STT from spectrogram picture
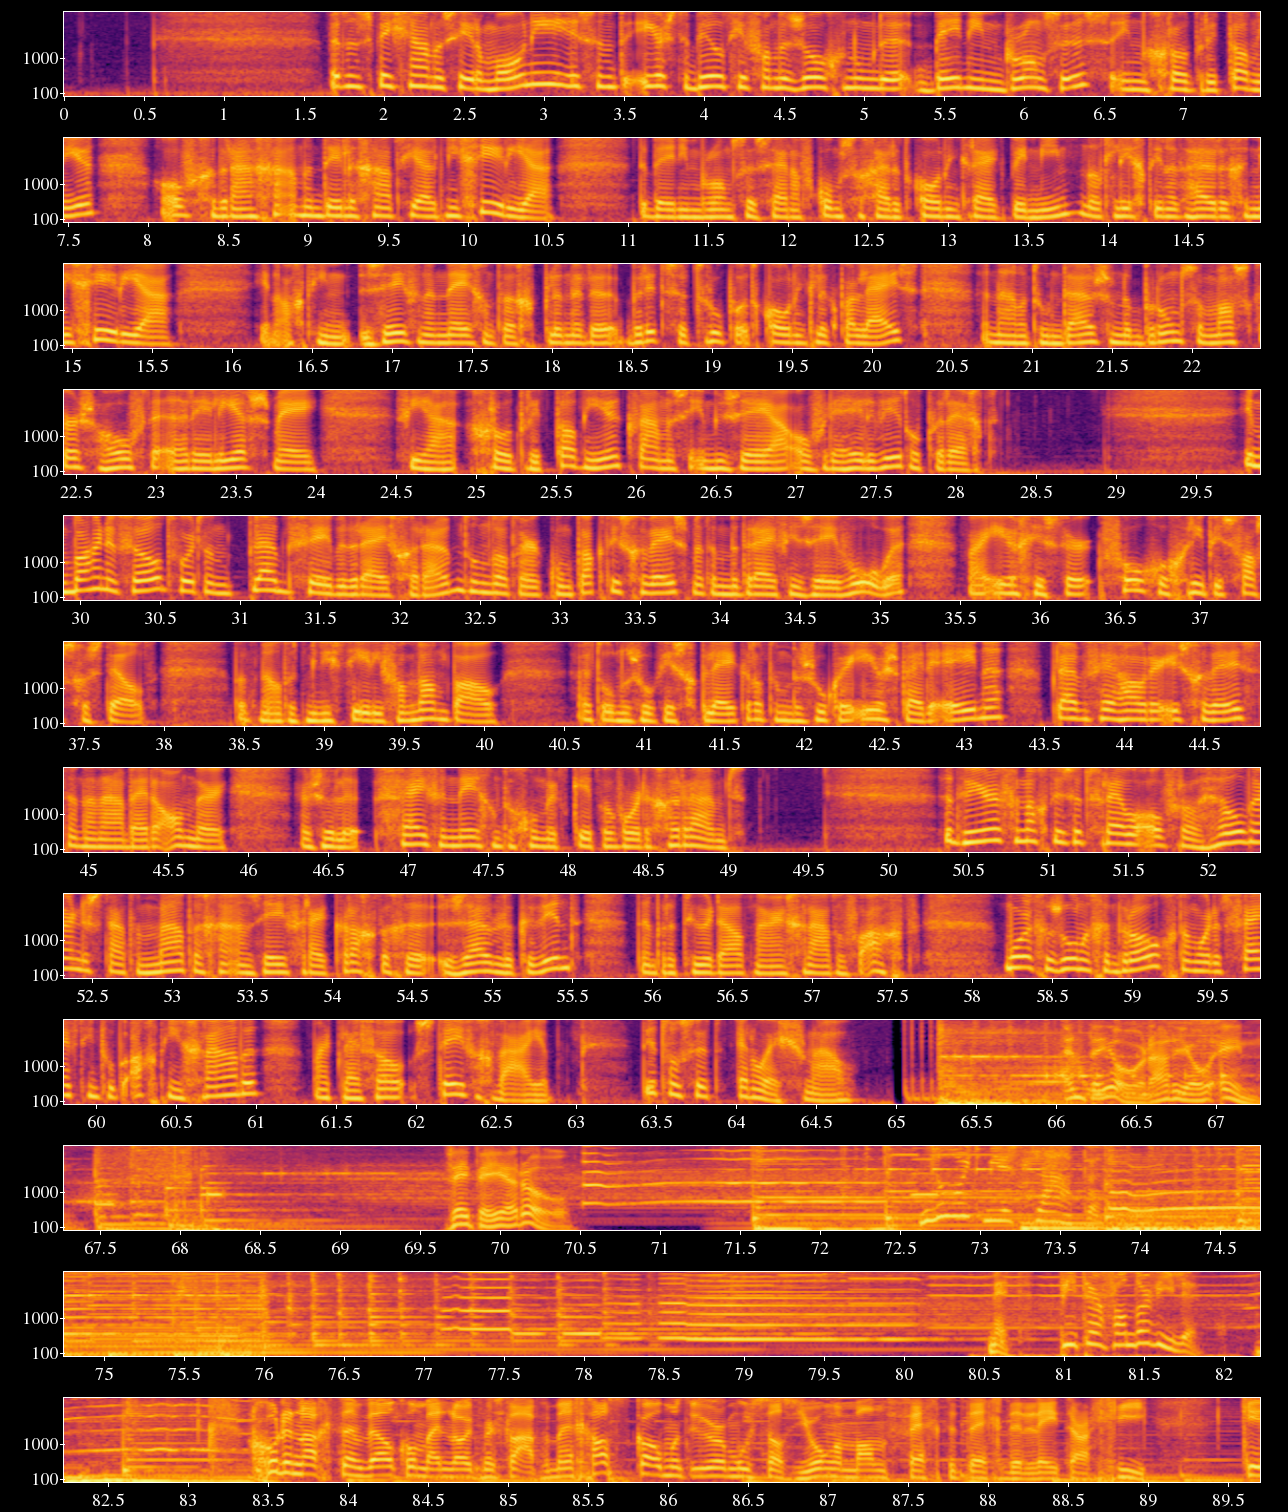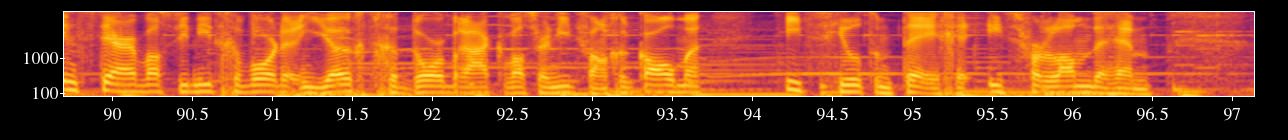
Met een speciale ceremonie is het eerste beeldje van de zogenoemde Benin Bronzes in Groot-Brittannië overgedragen aan een delegatie uit Nigeria. De Benin Bronzes zijn afkomstig uit het Koninkrijk Benin, dat ligt in het huidige Nigeria. In 1897 plunderden Britse troepen het Koninklijk Paleis en namen toen duizenden bronzen maskers, hoofden en reliefs mee. Via Groot-Brittannië kwamen ze in musea over de hele wereld terecht. In Barneveld wordt een pluimveebedrijf geruimd... omdat er contact is geweest met een bedrijf in Zeewolde... waar eergisteren vogelgriep is vastgesteld. Dat meldt het ministerie van Landbouw. Uit onderzoek is gebleken dat een bezoeker eerst bij de ene pluimveehouder is geweest... en daarna bij de ander. Er zullen 9500 kippen worden geruimd. Het weer. Vannacht is het vrijwel overal helder. Er staat een matige aan zee vrij krachtige zuidelijke wind. Temperatuur daalt naar een graad of 8. Morgen zonnig en droog, dan wordt het 15 tot 18 graden... maar het blijft wel stevig waaien. Dit was het NOS Journaal. NPO Radio 1. VPRO. Nooit meer slapen. Met Pieter van der Wielen. Goedenacht en welkom bij Nooit meer slapen. Mijn gast komend uur moest als jonge man vechten tegen de lethargie. Kindster was hij niet geworden, een jeugdige doorbraak was er niet van gekomen. Iets hield hem tegen, iets verlamde hem.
